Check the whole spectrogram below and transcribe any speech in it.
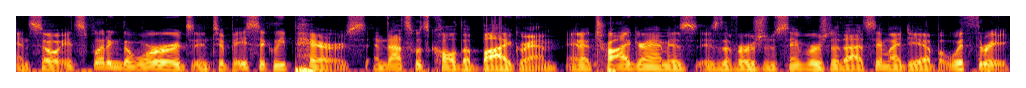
And so it's splitting the words into basically pairs, and that's what's called a bigram. And a trigram is, is the version, same version of that, same idea, but with three.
